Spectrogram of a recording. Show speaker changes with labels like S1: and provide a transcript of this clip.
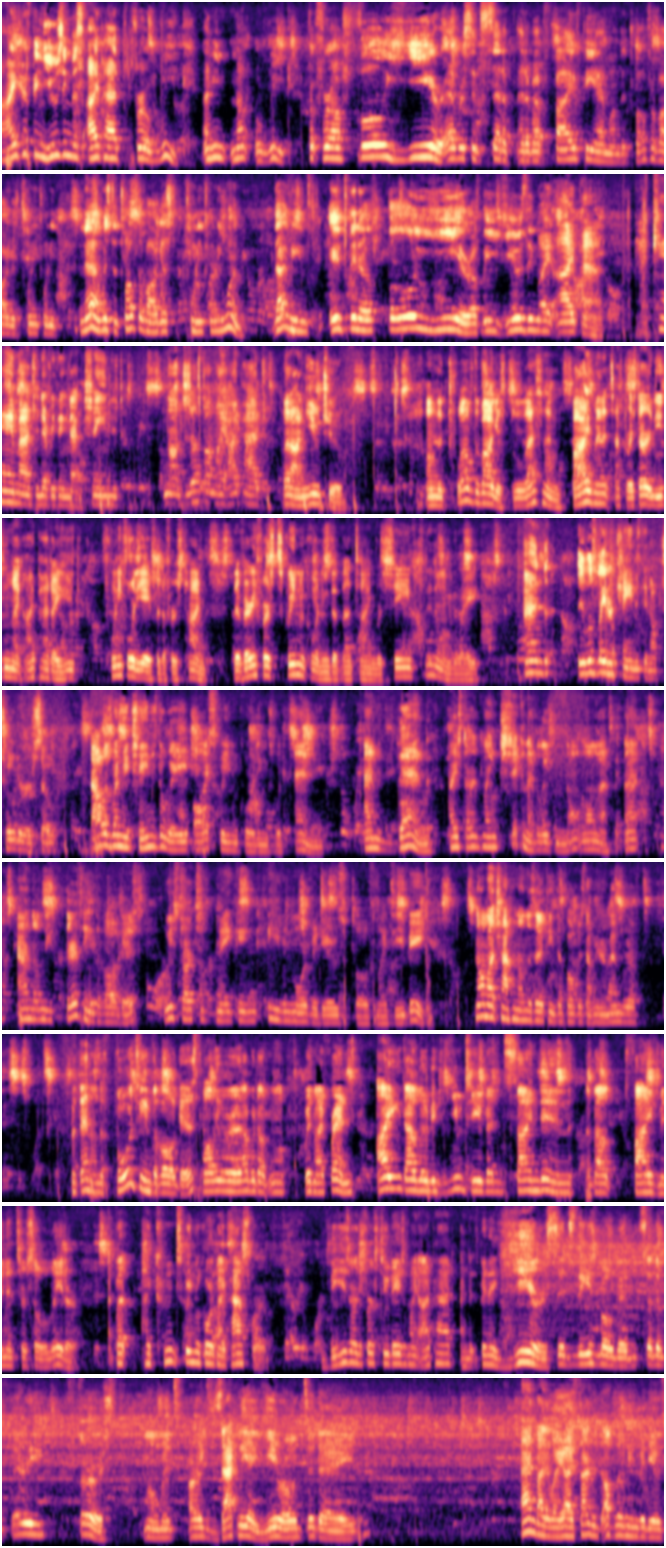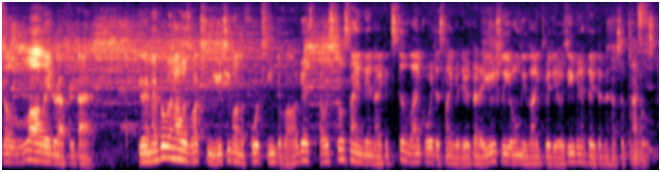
S1: I have been using this iPad for a week. I mean, not a week, but for a full year ever since setup at about 5 p.m. on the 12th of August 2020. Now it's the 12th of August 2021. That means it's been a full year of me using my iPad. I can't imagine everything that changed, not just on my iPad, but on YouTube. On the 12th of August, less than 5 minutes after I started using my iPad, I used 2048 for the first time. The very first screen recordings at that time were saved the normal way, and it was later changed in October or so. That was when we changed the way all screen recordings would end. And then, I started playing Chicken Evolution not long after that, and on the 13th of August, we started making even more videos of my TV. Not much happened on the 13th of August that we remember. But then on the 14th of August, while we were in Abu Dhabi with my friends, I downloaded YouTube and signed in about 5 minutes or so later. But I couldn't screen record my password. These are the first two days of my iPad, and it's been a year since these moments, and the very first moments are exactly a year old today. And by the way, I started uploading videos a lot later after that. You remember when I was watching YouTube on the 14th of August? I was still signed in, I could still like or dislike videos, but I usually only liked videos even if they didn't have subtitles.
